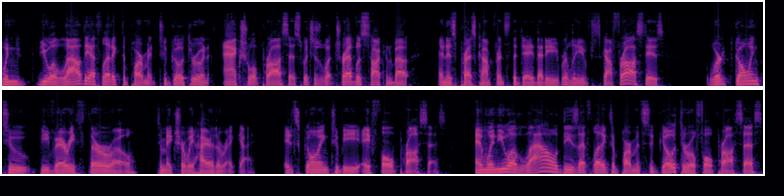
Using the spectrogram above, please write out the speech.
when you allow the athletic department to go through an actual process, which is what Trev was talking about in his press conference the day that he relieved Scott Frost is we're going to be very thorough to make sure we hire the right guy. It's going to be a full process. And when you allow these athletic departments to go through a full process,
